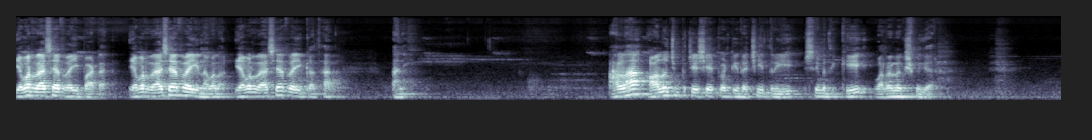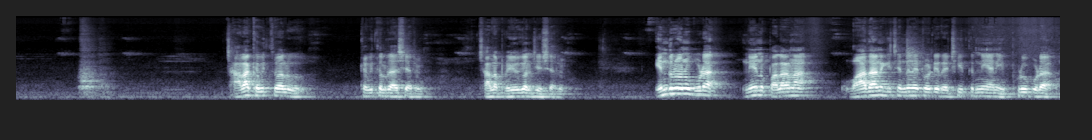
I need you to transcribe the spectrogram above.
ఎవరు రాశారు ఈ పాట? ఎవరు రాశారు ఈ నవల? ఎవరు రాశారు ఈ కథ? అని. అలా ఆలోచింపు చేసేటువంటి రచయిత్రి శ్రీమతి కె వరలక్ష్మి గారు. చాలా కవిత్వాలు కవితలు రాశారు. చాలా ప్రయోగాలు చేశారు. ఎందులోనూ కూడా నేను పలానా వాదానికి చెందినటువంటి రచయిత్రిని అని ఎప్పుడూ కూడా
